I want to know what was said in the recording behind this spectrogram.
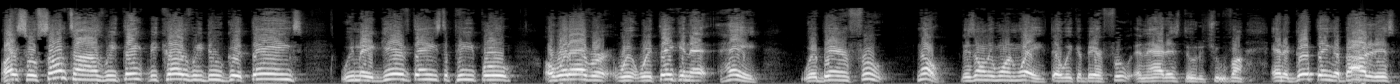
Right? So sometimes we think because we do good things, we may give things to people or whatever, we're, thinking that, hey, we're bearing fruit. No, there's only one way that we could bear fruit, and that is through the true vine. And the good thing about it is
